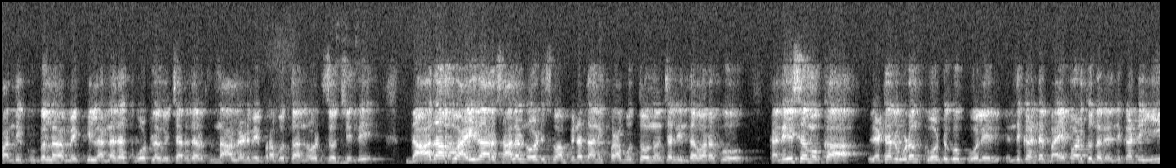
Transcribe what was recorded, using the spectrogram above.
పంది కుక్కల మెక్కిల్ అన్నది కోర్టులో విచారణ జరుగుతుంది. ఆల్రెడీ మీ ప్రభుత్వం నోటీస్ వచ్చింది. దాదాపు ఐదారు సార్లు నోటీస్ పంపినా దానికి ప్రభుత్వం నుంచి ఇంతవరకు కనీసం ఒక లెటర్ కూడా కోర్టుకు పోలేదు. ఎందుకంటే భయపడుతున్నారు. ఎందుకంటే ఈ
